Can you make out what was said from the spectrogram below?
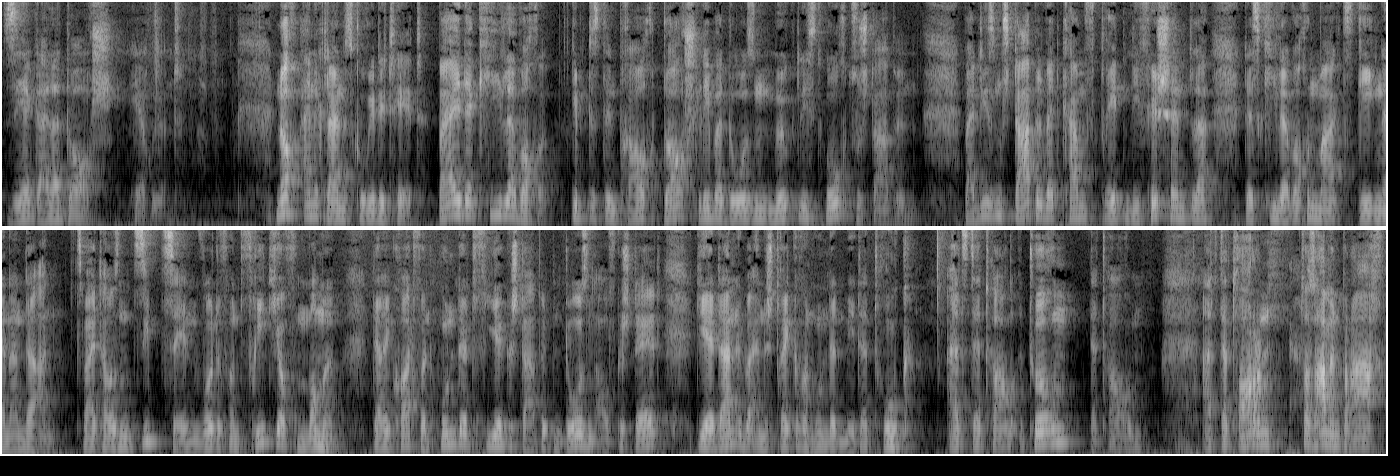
sehr geiler Dorsch herrührt. Noch eine kleine Skurrilität. Bei der Kieler Woche gibt es den Brauch, Dorschleberdosen möglichst hoch zu stapeln. Bei diesem Stapelwettkampf treten die Fischhändler des Kieler Wochenmarkts gegeneinander an. 2017 wurde von Friedjof Momme der Rekord von 104 gestapelten Dosen aufgestellt, die er dann über eine Strecke von 100 Meter trug. Als der Tor Turm, der Turm, als der Turm zusammenbrach,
